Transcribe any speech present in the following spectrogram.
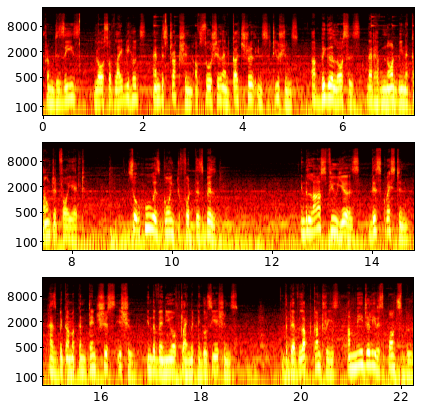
from disease, loss of livelihoods, and destruction of social and cultural institutions are bigger losses that have not been accounted for yet. So, who is going to foot this bill? In the last few years, this question has become a contentious issue in the venue of climate negotiations. The developed countries are majorly responsible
